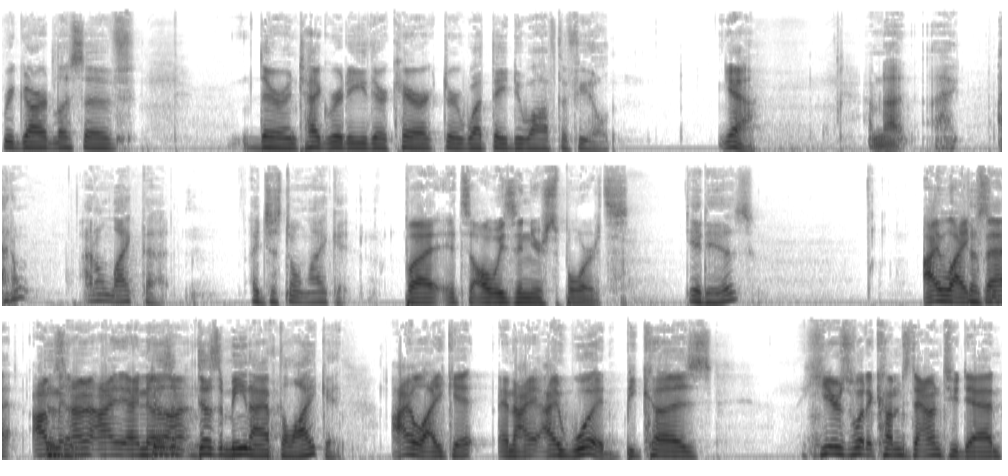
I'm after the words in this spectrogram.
regardless of their integrity, their character, what they do off the field. Yeah. I'm not I I don't I don't like that. I just don't like it. But it's always in your sports. It is. I like Doesn't- that. I mean, doesn't- I, I know Doesn't doesn't mean I have to like it. I like it, and I, I would because here's what it comes down to, Dad.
